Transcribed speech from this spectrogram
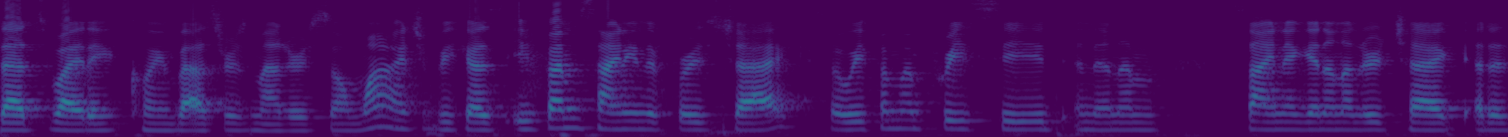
that's why the co-investors matter so much because if I'm signing the first check, so if I'm a pre-seed and then I'm signing again another check at a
